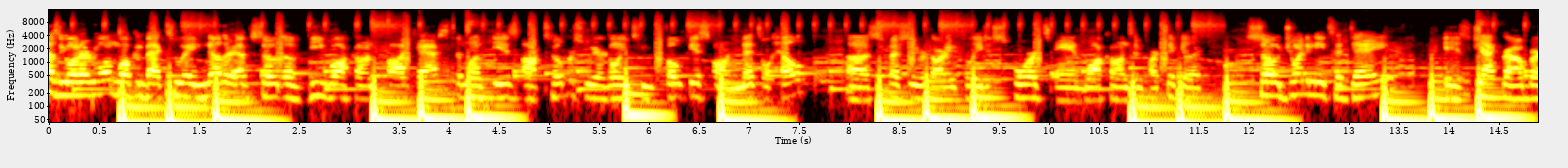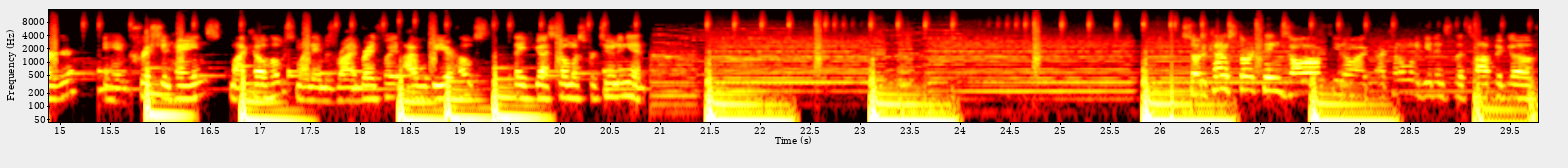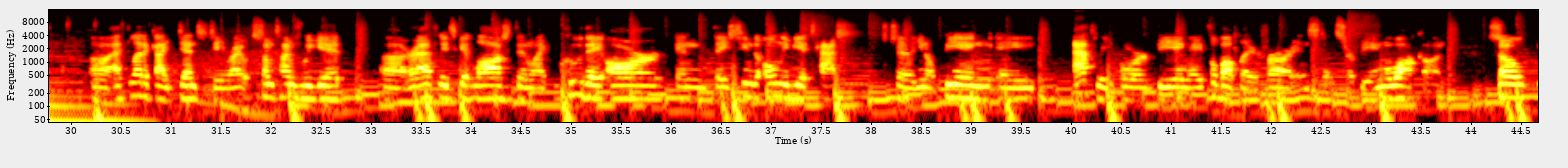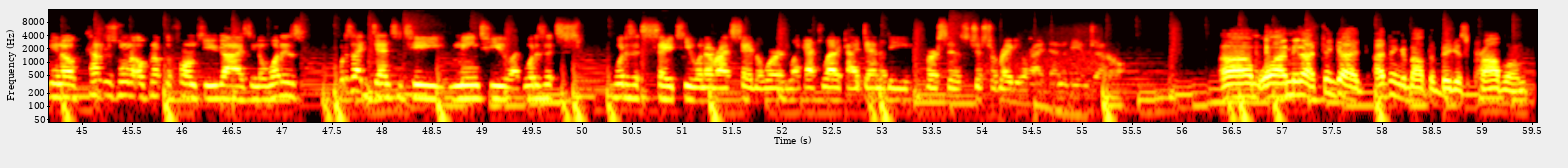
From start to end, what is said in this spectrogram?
How's it going, everyone? Welcome back to another episode of the Walk On Podcast. The month is October, so we are going to focus on mental health, uh, especially regarding collegiate sports and walk ons in particular. So, joining me today is Jack Grauberger and Christian Haynes, my co host. My name is Ryan Braithwaite. I will be your host. Thank you guys so much for tuning in. So to kind of start things off, you know, I, I kind of want to get into the topic of uh, athletic identity, right? Sometimes we get, uh, or athletes get lost in like who they are, and they seem to only be attached to, you know, being a athlete or being a football player, for our instance, or being a walk-on. So, you know, kind of just want to open up the forum to you guys. You know, what is what does identity mean to you? Like, what does it what does it say to you whenever I say the word like athletic identity versus just a regular identity in general? Um, well, I mean, I think I, I think about the biggest problem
